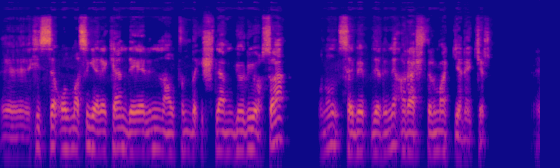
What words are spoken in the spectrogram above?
e, hisse olması gereken değerinin altında işlem görüyorsa bunun sebeplerini araştırmak gerekir. E,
